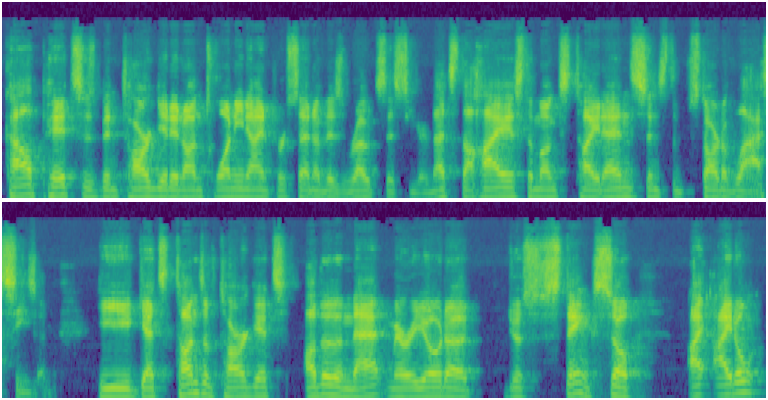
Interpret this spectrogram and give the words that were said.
Kyle Pitts has been targeted on 29% of his routes this year. That's the highest amongst tight ends since the start of last season. He gets tons of targets. Other than that, Mariota just stinks. So I, I don't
